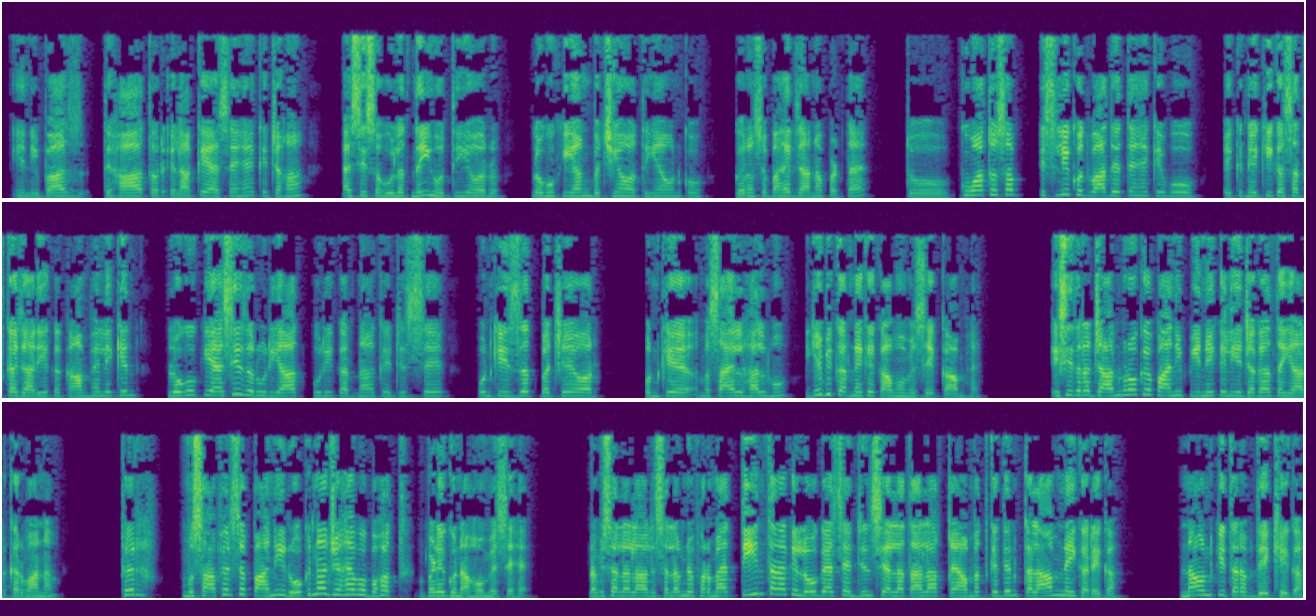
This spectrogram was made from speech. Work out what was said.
یعنی بعض دیہات اور علاقے ایسے ہیں کہ جہاں ایسی سہولت نہیں ہوتی اور لوگوں کی ینگ بچیاں ہوتی ہیں، ان کو گھروں سے باہر جانا پڑتا ہے۔ تو کنواں تو سب اس لیے کھدوا دیتے ہیں کہ وہ ایک نیکی کا صدقہ جاری کا کام ہے، لیکن لوگوں کی ایسی ضروریات پوری کرنا کہ جس سے ان کی عزت بچے اور ان کے مسائل حل ہوں، یہ بھی کرنے کے کاموں میں سے ایک کام ہے۔ اسی طرح جانوروں کے پانی پینے کے لیے جگہ تیار کروانا۔ پھر مسافر سے پانی روکنا جو ہے وہ بہت بڑے گناہوں میں سے ہے۔ نبی صلی اللہ علیہ وسلم نے فرمایا، تین طرح کے لوگ ایسے ہیں جن سے اللہ تعالیٰ قیامت کے دن کلام نہیں کرے گا، نہ ان کی طرف دیکھے گا۔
